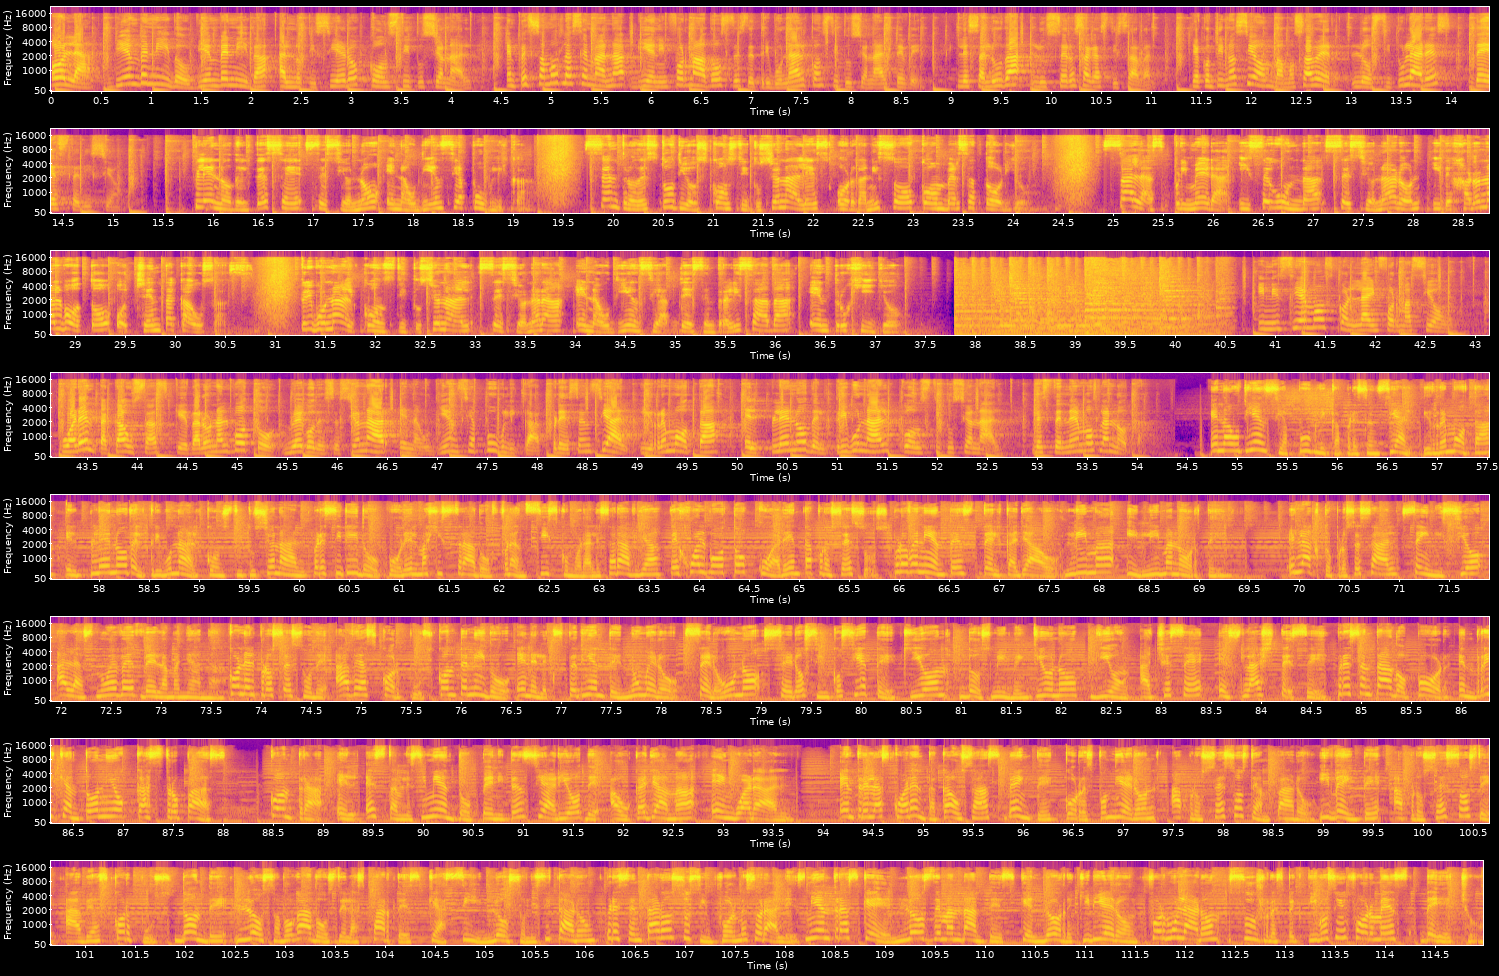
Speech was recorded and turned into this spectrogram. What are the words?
Hola, bienvenido, bienvenida al Noticiero Constitucional. Empezamos la semana bien informados desde Tribunal Constitucional TV. Les saluda Lucero Sagastizábal y a continuación vamos a ver los titulares de esta edición. Pleno del TC sesionó en audiencia pública. Centro de Estudios Constitucionales organizó conversatorio. Salas primera y segunda sesionaron y dejaron al voto 80 causas. Tribunal Constitucional sesionará en audiencia descentralizada en Trujillo. Iniciemos con la información. 40 causas quedaron al voto luego de sesionar en audiencia pública, presencial y remota el Pleno del Tribunal Constitucional. Les tenemos la nota. En audiencia pública presencial y remota, el Pleno del Tribunal Constitucional, presidido por el magistrado Francisco Morales Arabia, dejó al voto 40 procesos provenientes del Callao, Lima y Lima Norte. El acto procesal se inició a las 9 de la mañana con el proceso de habeas corpus contenido en el expediente número 01057-2021-HC-TC, presentado por Enrique Antonio Castro Paz contra el establecimiento penitenciario de Aucayama en Guaral. Entre las 40 causas, 20 correspondieron a procesos de amparo y 20 a procesos de habeas corpus, donde los abogados de las partes que así lo solicitaron presentaron sus informes orales, mientras que los demandantes que lo requirieron formularon sus respectivos informes de hecho.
